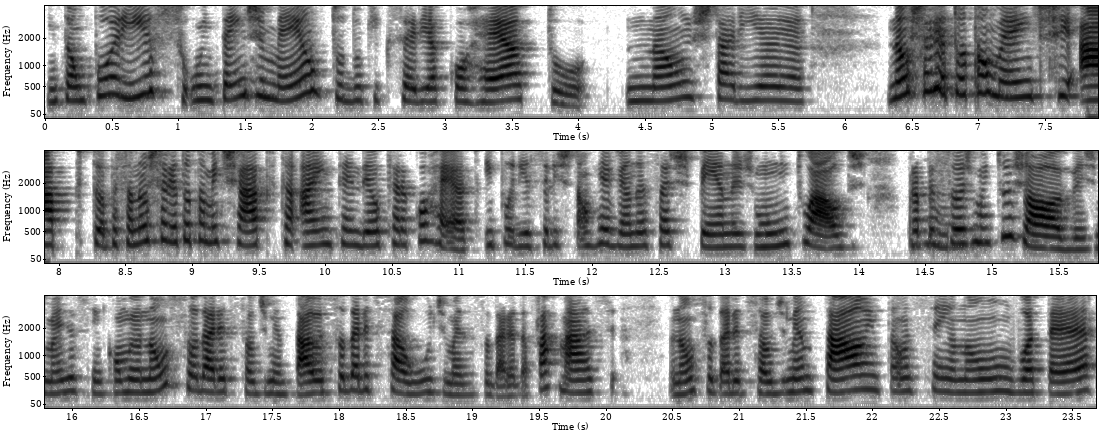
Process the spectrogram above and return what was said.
Então, por isso, o entendimento do que seria correto não estaria não estaria totalmente apto, a pessoa não estaria totalmente apta a entender o que era correto. E por isso eles estão revendo essas penas muito altas para uhum. pessoas muito jovens. Mas assim, como eu não sou da área de saúde mental, eu sou da área de saúde, mas eu sou da área da farmácia. Eu não sou da área de saúde mental, então assim, eu não vou até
